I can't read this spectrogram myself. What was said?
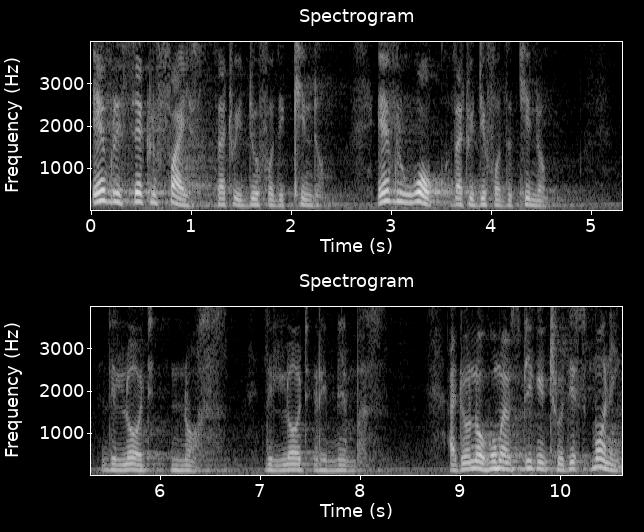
every sacrifice that we do for the kingdom, every work that we do for the kingdom. The Lord knows, the Lord remembers. I don't know whom I'm speaking to this morning.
